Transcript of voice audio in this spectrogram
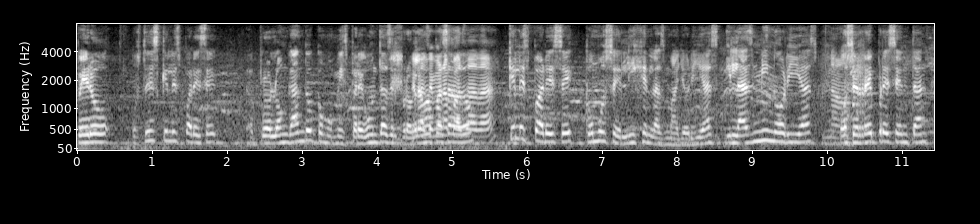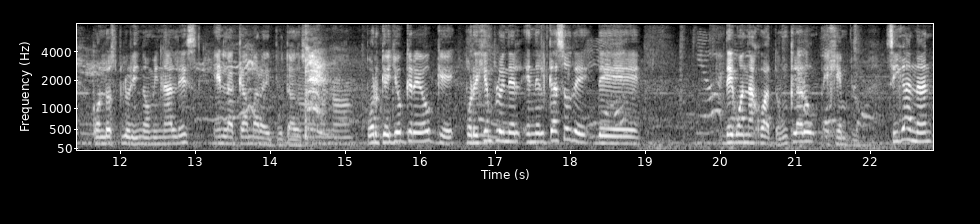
Pero, ¿ustedes qué les parece? Prolongando como mis preguntas del programa pasado, pasada. ¿qué les parece cómo se eligen las mayorías y las minorías No. o se representan con los plurinominales en la Cámara de Diputados? No, no. Porque yo creo que, por ejemplo, en el, en el caso de, de, de Guanajuato, un claro ejemplo, si ganan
